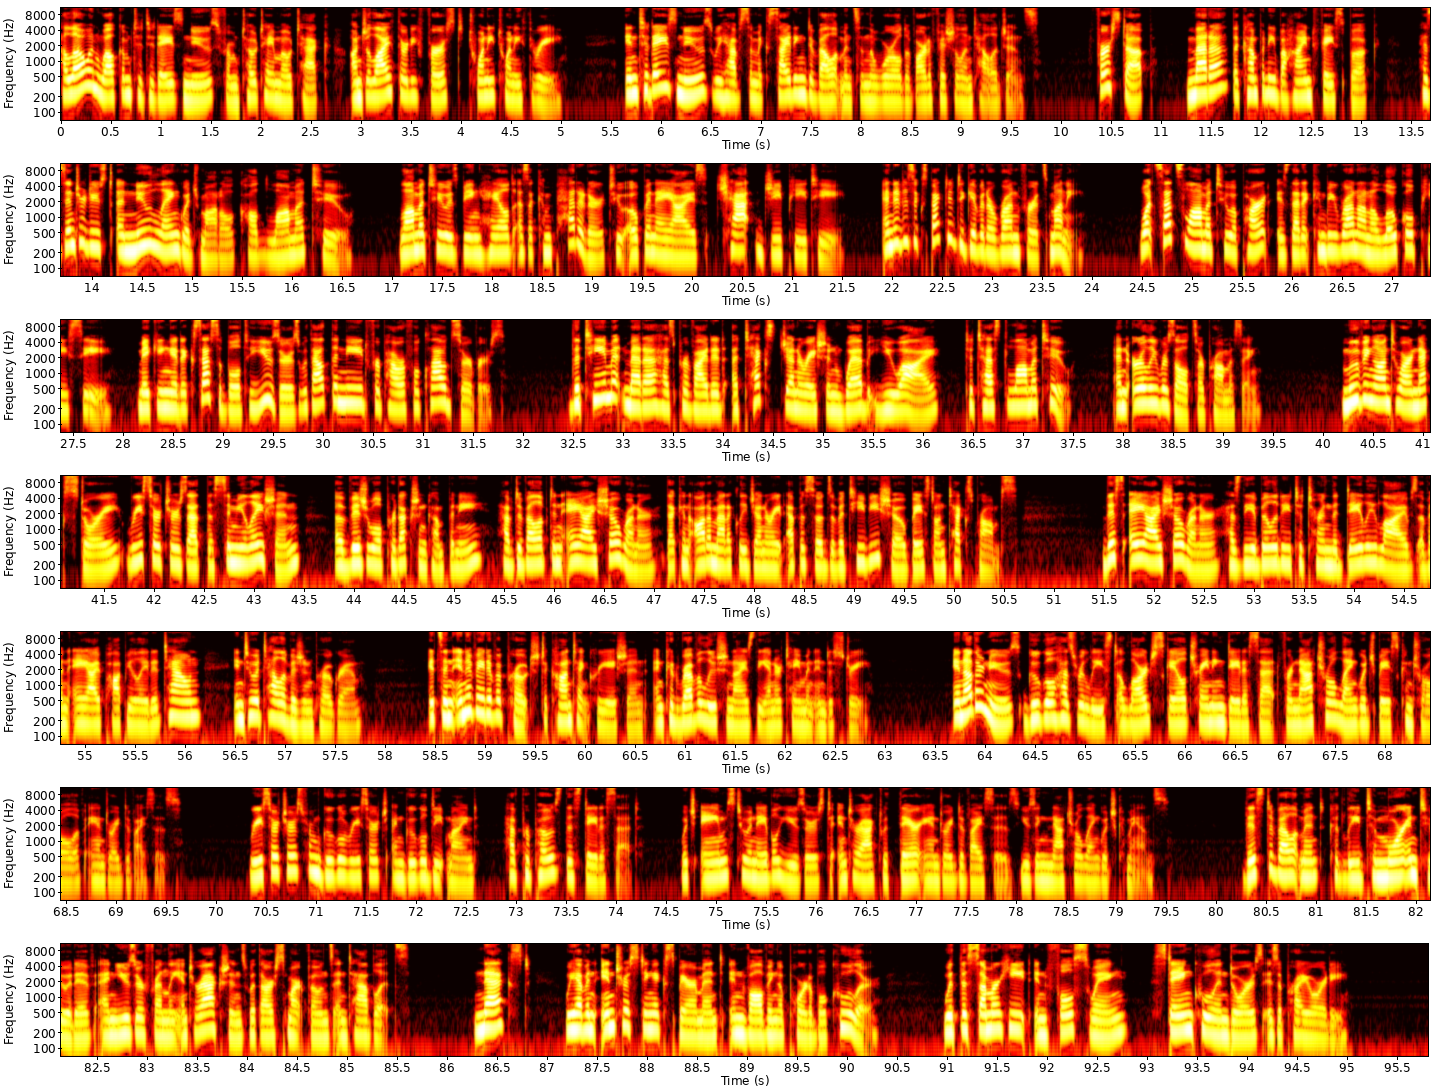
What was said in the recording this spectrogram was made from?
Hello and welcome to today's news from TotemoTech on July 31st, 2023. In today's news, we have some exciting developments in the world of artificial intelligence. First up, Meta, the company behind Facebook, has introduced a new language model called Llama 2. Llama 2 is being hailed as a competitor to OpenAI's ChatGPT, and it is expected to give it a run for its money. What sets Llama 2 apart is that it can be run on a local PC, making it accessible to users without the need for powerful cloud servers. The team at Meta has provided a text generation web UI to test Llama 2, and early results are promising. Moving on to our next story, researchers at The Simulation, a visual production company, have developed an AI showrunner that can automatically generate episodes of a TV show based on text prompts. This AI showrunner has the ability to turn the daily lives of an AI populated town into a television program. It's an innovative approach to content creation and could revolutionize the entertainment industry. In other news, Google has released a large scale training dataset for natural language based control of Android devices. Researchers from Google Research and Google DeepMind have proposed this dataset, which aims to enable users to interact with their Android devices using natural language commands. This development could lead to more intuitive and user friendly interactions with our smartphones and tablets. Next, we have an interesting experiment involving a portable cooler. With the summer heat in full swing, staying cool indoors is a priority.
